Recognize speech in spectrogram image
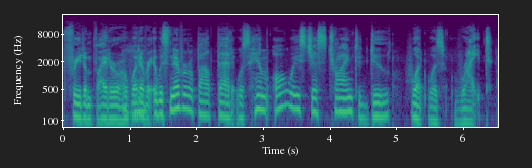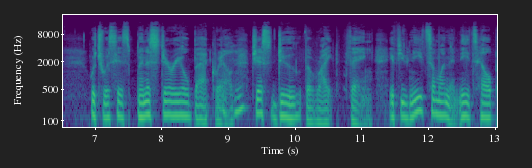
freedom fighter or mm-hmm. whatever. It was never about that. It was him always just trying to do what was right which was his ministerial background. Mm-hmm. Just do the right thing. If you need someone that needs help,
